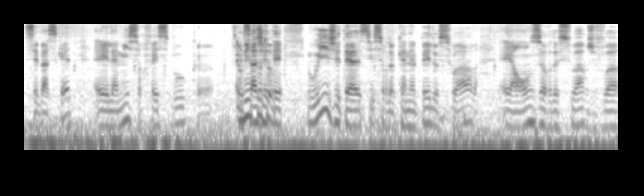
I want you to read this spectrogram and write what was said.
ses baskets et elle a mis sur Facebook. euh, comme ça, j'étais, oui, j'étais assis sur le canapé le soir et à 11h de soir, je vois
